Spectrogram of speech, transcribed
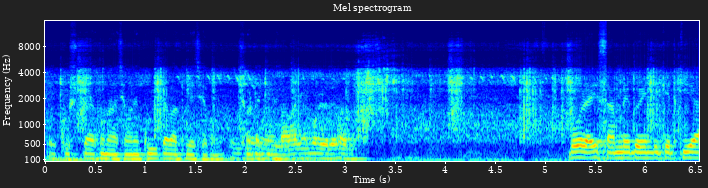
এই কুচটা এখন আছে মানে কুড়িটা বাকি আছে এখন ছটা किलो वो रही सामने तो इंडिकेट किया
